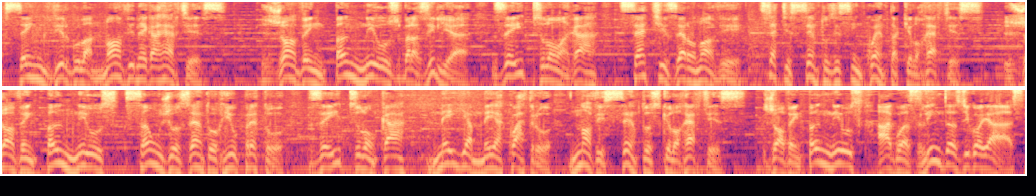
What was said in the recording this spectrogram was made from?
100,9 MHz. Jovem Pan News Brasília, ZYH 709, 750 kHz. Jovem Pan News São José do Rio Preto, ZYK 664, 900 kHz. Jovem Pan News Águas Lindas de Goiás,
